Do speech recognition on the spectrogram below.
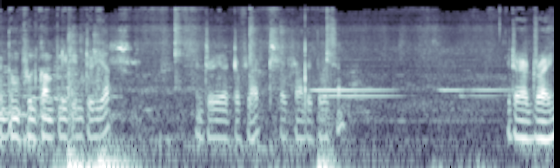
একদম ফুল কমপ্লিট ইন্টেরিয়ার ইন্টেরিয়ার একটা ফ্ল্যাট আপনারা দেখতে পাচ্ছেন। এটা ড্রয়িং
